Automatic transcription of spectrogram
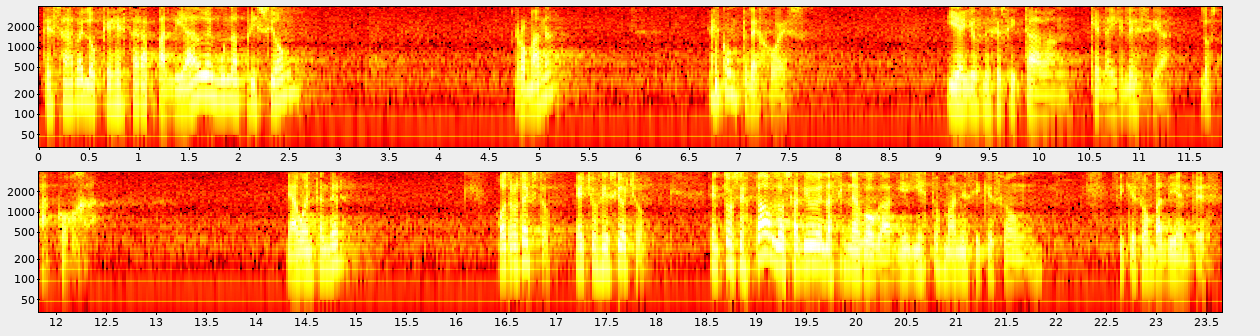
¿Usted sabe lo que es estar apaleado en una prisión romana? Es complejo eso. Y ellos necesitaban que la iglesia los acoja. ¿Me hago entender? Otro texto, Hechos 18. Entonces Pablo salió de la sinagoga y, estos manes sí que son, sí que son valientes.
